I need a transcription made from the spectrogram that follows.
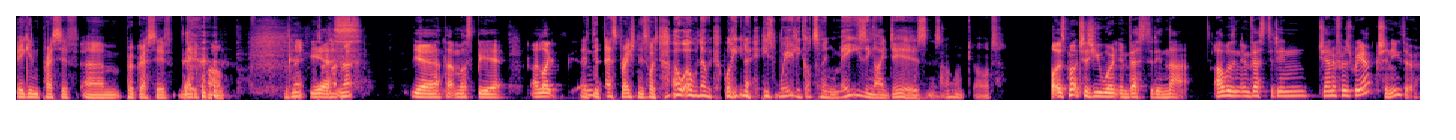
Big Impressive um, Progressive Farm, wasn't it? Yes. Like that? Yeah, that must be it. I like the desperation in his voice. Oh, oh no! Well, you know, he's really got some amazing ideas. oh God! As much as you weren't invested in that, I wasn't invested in Jennifer's reaction either.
